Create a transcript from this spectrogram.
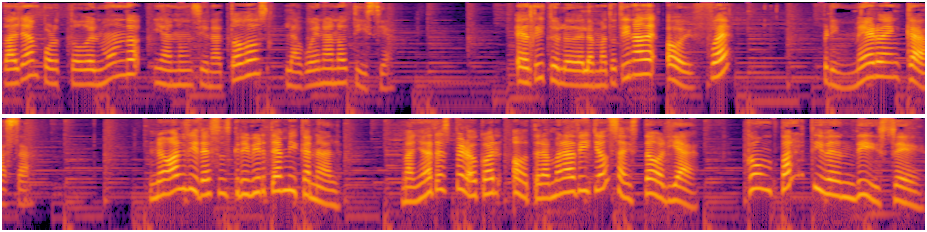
vayan por todo el mundo y anuncien a todos la buena noticia. El título de la matutina de hoy fue Primero en casa. No olvides suscribirte a mi canal. Mañana te espero con otra maravillosa historia. Comparte y bendice.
